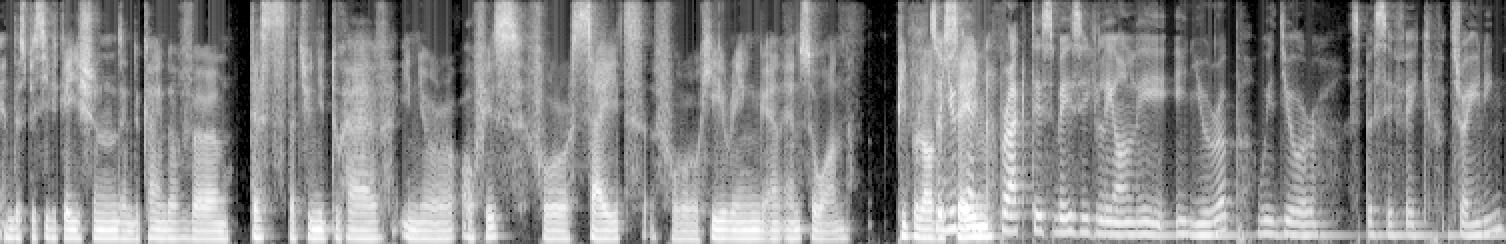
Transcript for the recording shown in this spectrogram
and the specifications and the kind of um, tests that you need to have in your office for sight, for hearing, and, and so on. People are so the same. So you can practice basically only in Europe with your specific training,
